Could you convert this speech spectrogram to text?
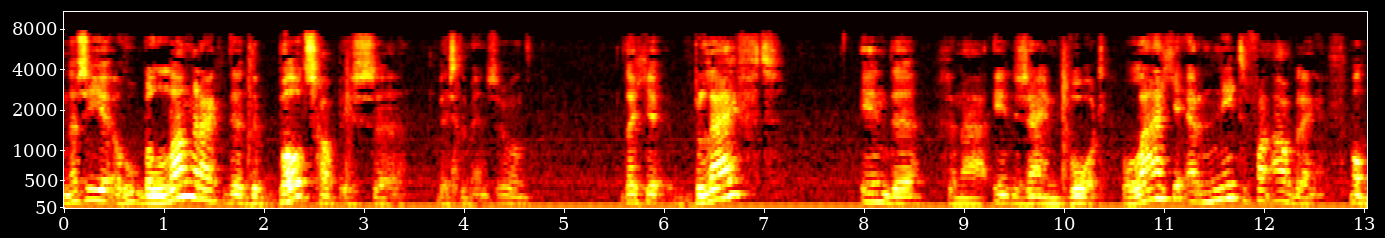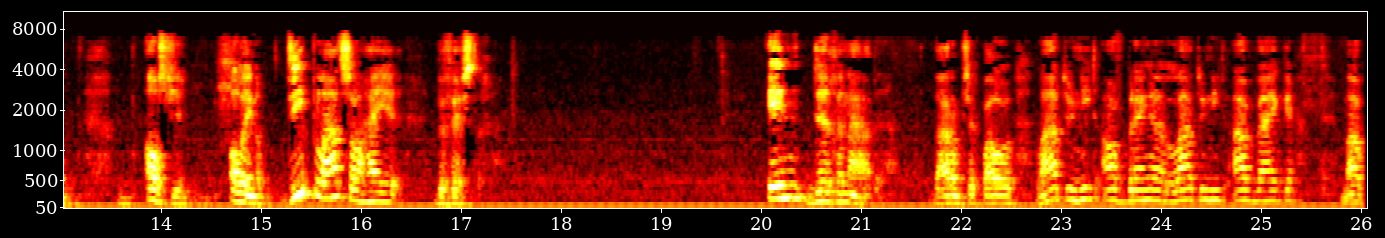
En dan zie je hoe belangrijk de, de boodschap is, uh, beste mensen. Want dat je blijft in, de in zijn woord. Laat je er niet van afbrengen. Want als je alleen op die plaats zal hij je bevestigen. In de genade. Daarom zegt Paulus: laat u niet afbrengen, laat u niet afwijken. Maar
